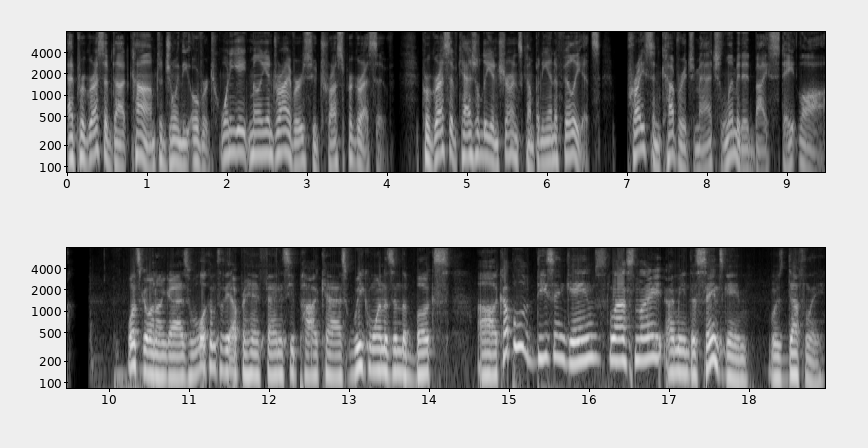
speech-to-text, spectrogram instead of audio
at progressive.com to join the over 28 million drivers who trust Progressive. Progressive Casualty Insurance Company and Affiliates. Price and coverage match limited by state law. What's going on, guys? Welcome to the Upper Hand Fantasy Podcast. Week one is in the books. Uh, a couple of decent games last night. I mean, the Saints game was definitely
